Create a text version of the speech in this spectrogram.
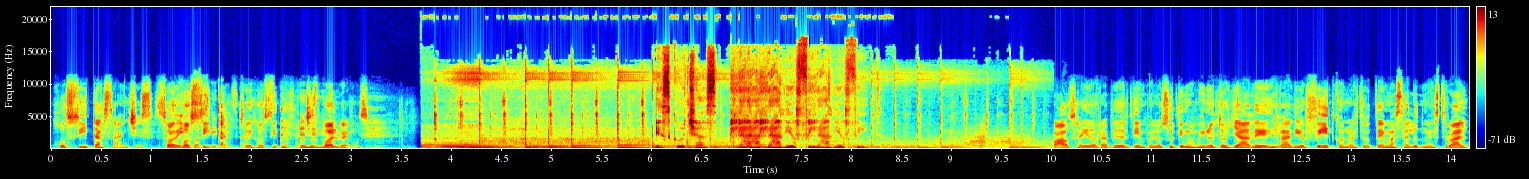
Josita Sánchez. Soy, Soy Josita, Josita soy Josita Sánchez. Volvemos. Escuchas Ra- Radio Fit. Radio Fit. Wow, se ha ido rápido el tiempo. En los últimos minutos ya de Radio Fit con nuestro tema salud menstrual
